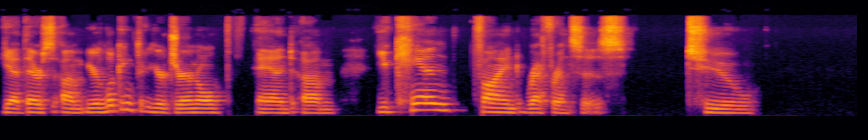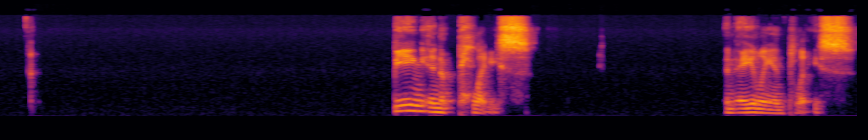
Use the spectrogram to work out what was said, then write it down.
yeah, there's um, you're looking through your journal and um, you can find references to being in a place, an alien place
